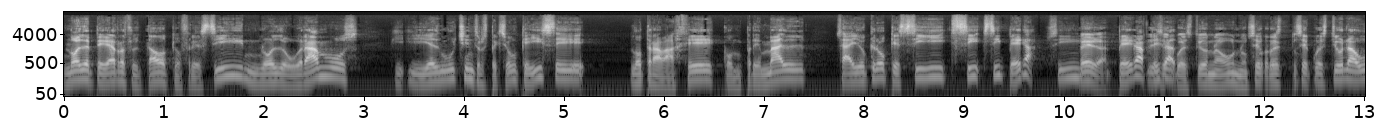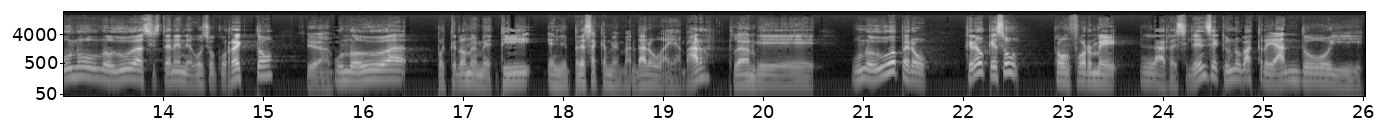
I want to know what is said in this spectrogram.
no le pegué el resultado que ofrecí, no logramos, y, es mucha introspección que hice, no trabajé, compré mal. O sea, yo creo que sí, sí, sí pega, sí. Pega. Pega, pega. Se cuestiona uno, se, correcto. Se cuestiona uno, uno duda si está en el negocio correcto. Uno duda porque no me metí en la empresa que me mandaron a llamar. Claro. Eh, uno duda, pero creo que eso, conforme la resiliencia que uno va creando y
